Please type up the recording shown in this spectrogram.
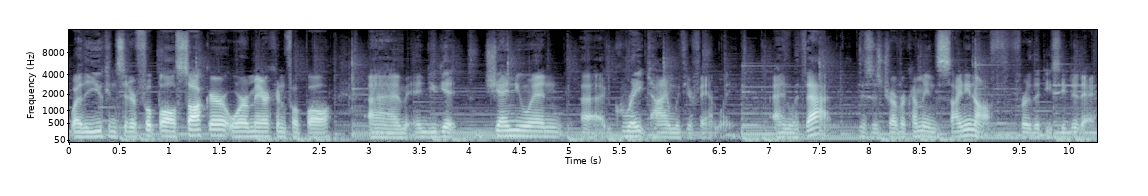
whether you consider football soccer or American football, um, and you get genuine, uh, great time with your family. And with that, this is Trevor Cummings signing off for the DC Today.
